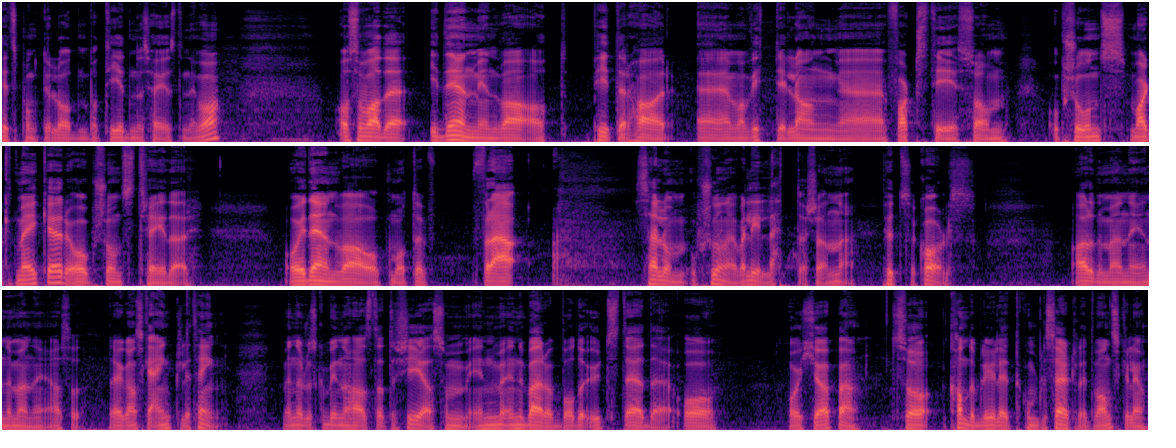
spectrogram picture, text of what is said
tidspunktet lå den på tidenes høyeste nivå. Og så var det Ideen min var at Peter har eh, vanvittig lang eh, fartstid som opsjonsmarketmaker og opsjonstrader. Og ideen var å på en måte For jeg Selv om opsjoner er veldig lett å skjønne, puts og calls, are the money in the money, altså det er ganske enkle ting. Men når du skal begynne å ha strategier som innebærer både å utstede og, og kjøpe, så kan det bli litt komplisert og litt vanskelig.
